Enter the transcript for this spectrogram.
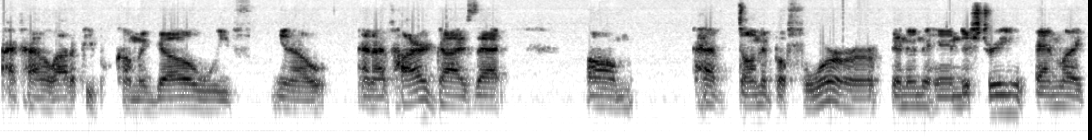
I've had a lot of people come and go. We've, you know, and I've hired guys that um, have done it before or been in the industry, and like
